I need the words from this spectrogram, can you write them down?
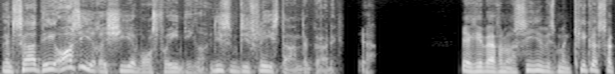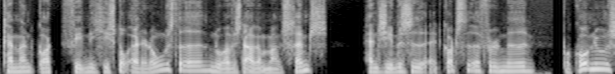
Men så er det også i regi af vores foreninger, ligesom de fleste andre gør det. Ja. Jeg kan i hvert fald også sige, at hvis man kigger, så kan man godt finde historierne nogle steder. Nu har vi snakket om Max Rems. Hans hjemmeside er et godt sted at følge med. På K-News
